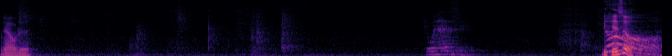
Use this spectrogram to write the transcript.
Mira, boludo. Qué buena alce. ¿Viste eso?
